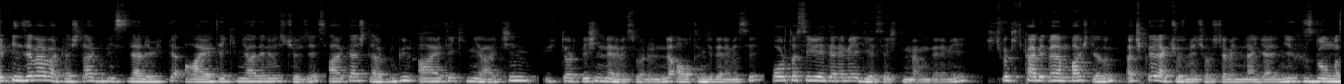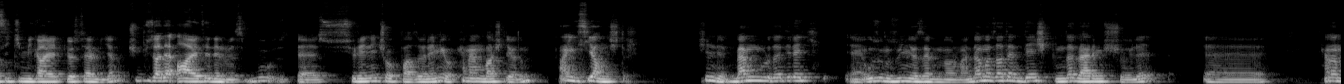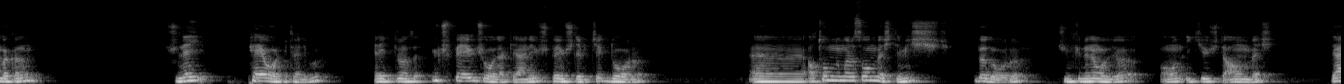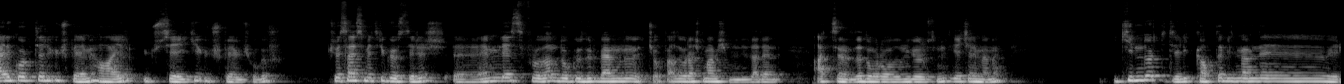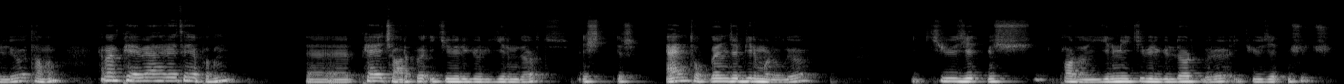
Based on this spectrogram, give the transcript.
Hepinize merhaba arkadaşlar. Bugün sizlerle birlikte AYT kimya denemesi çözeceğiz. Arkadaşlar bugün AYT kimya için 3 4 5'in denemesi var önünde. 6. denemesi. Orta seviye deneme diye seçtim ben bu denemeyi. Hiç vakit kaybetmeden başlayalım. Açıklayarak çözmeye çalışacağım elimden geldiğince. Hızlı olması için bir gayret göstermeyeceğim. Çünkü zaten AYT denemesi. Bu e, sürenin çok fazla önemi yok. Hemen başlayalım. Hangisi yanlıştır? Şimdi ben burada direkt e, uzun uzun yazarım normalde ama zaten D şıkkında vermiş şöyle. E, hemen bakalım. Şu ne? P orbitali bu. Elektron 3p3 olacak yani. 3p3 ile bitecek. Doğru. Ee, atom numarası 15 demiş. Bu da doğru. Çünkü ne oluyor? 10, 2, 3 daha 15. Değerlik orbitali 3p mi? Hayır. 3s2, 3p3 olur. Küresel simetri gösterir. Ee, ML 0 olan 9'dur. Ben bunu çok fazla uğraşmam şimdi. Zaten açsanız da doğru olduğunu görürsünüz. Geçelim hemen. 224 litrelik kapta bilmem ne veriliyor. Tamam. Hemen PVNRT yapalım. Ee, P çarpı 2,24 eşittir. N toplayınca 1 mol oluyor. 270 pardon 22,4 bölü 273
